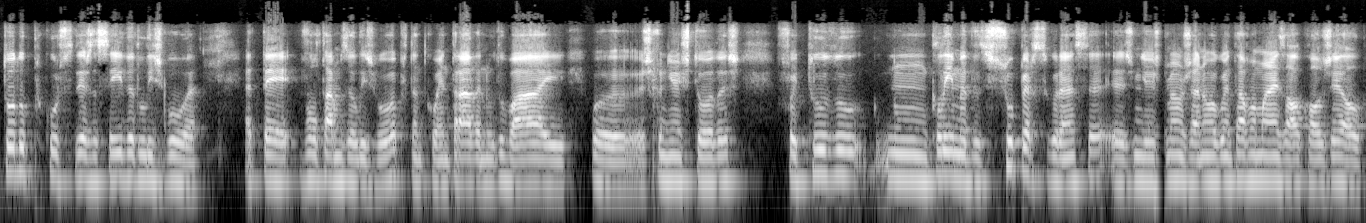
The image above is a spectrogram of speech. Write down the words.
todo o percurso desde a saída de Lisboa até voltarmos a Lisboa, portanto, com a entrada no Dubai, as reuniões todas, foi tudo num clima de super segurança. As minhas mãos já não aguentavam mais álcool gel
